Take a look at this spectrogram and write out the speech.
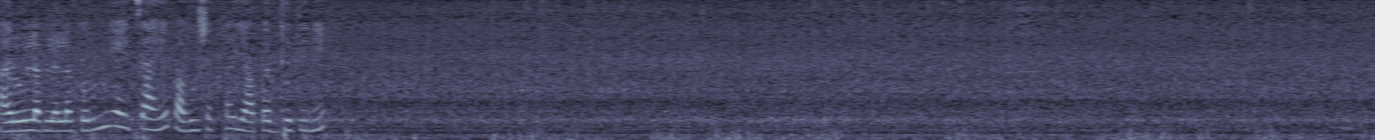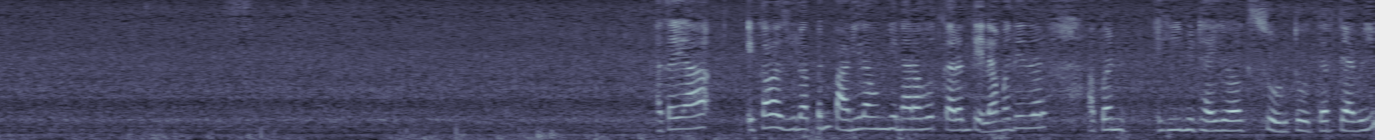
हा रोल आपल्याला करून घ्यायचा आहे. पाहू शकता या पद्धतीने. आता या एका बाजूला आपण पाणी लावून घेणार आहोत कारण तेलामध्ये जर आपण ही मिठाई जेव्हा सोडतो तर त्यावेळी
